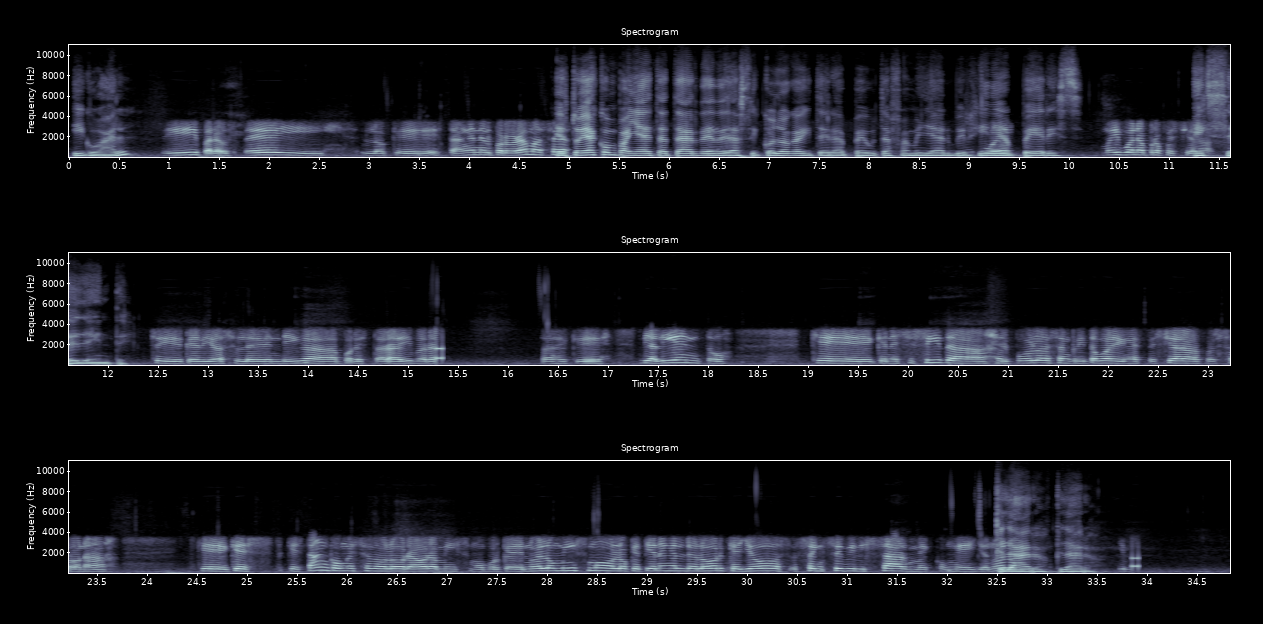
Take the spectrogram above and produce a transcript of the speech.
Igual. Sí, para usted y los que están en el programa. Sea, Estoy acompañada esta tarde de la psicóloga y terapeuta familiar Virginia bueno. Pérez. Muy buena profesional. Excelente. Sí, que Dios le bendiga por estar ahí para mensaje que de aliento que, que necesita el pueblo de San Cristóbal y en especial a las personas que, que, que están con ese dolor ahora mismo, porque no es lo mismo lo que tienen el dolor que yo sensibilizarme con ellos. No Claro, claro.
